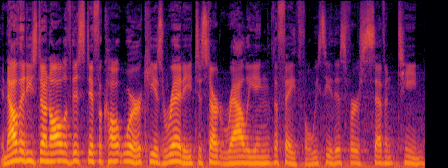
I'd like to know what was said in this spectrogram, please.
And now that he's done all of this difficult work, he is ready to start rallying the faithful. We see this verse 17.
